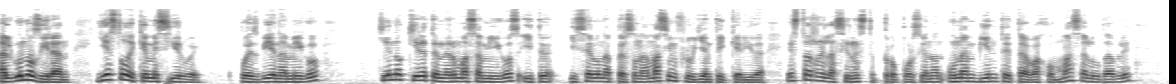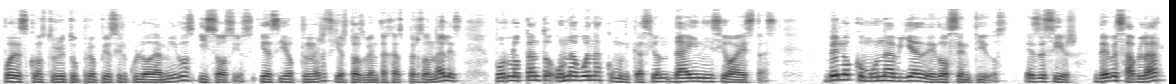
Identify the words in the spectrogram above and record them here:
Algunos dirán, ¿y esto de qué me sirve? Pues bien, amigo, ¿quién no quiere tener más amigos y, y, ser una persona más influyente y querida? Estas relaciones te proporcionan un ambiente de trabajo más saludable, puedes construir tu propio círculo de amigos y socios y así obtener ciertas ventajas personales. Por lo tanto, una buena comunicación da inicio a estas. Velo como una vía de dos sentidos, es decir, debes hablar,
